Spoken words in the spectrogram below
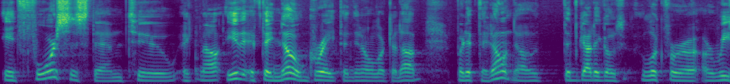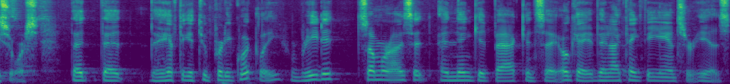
It forces them to acknowledge, either if they know, great, then they don't look it up. But if they don't know, they've got to go look for a, a resource that, that they have to get to pretty quickly, read it, summarize it, and then get back and say, okay, then I think the answer is.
